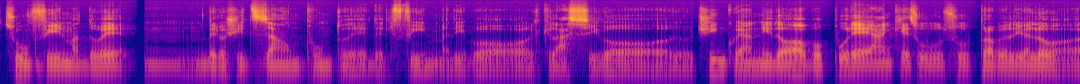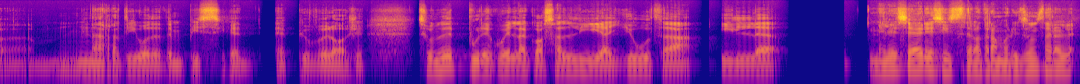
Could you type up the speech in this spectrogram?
su un film a dove mh, velocizzare un punto de- del film, tipo il classico 5 anni dopo, oppure anche su, su proprio livello eh, narrativo delle tempistiche è più veloce. Secondo te pure quella cosa lì aiuta il... Nelle serie esiste la trama orizzontale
